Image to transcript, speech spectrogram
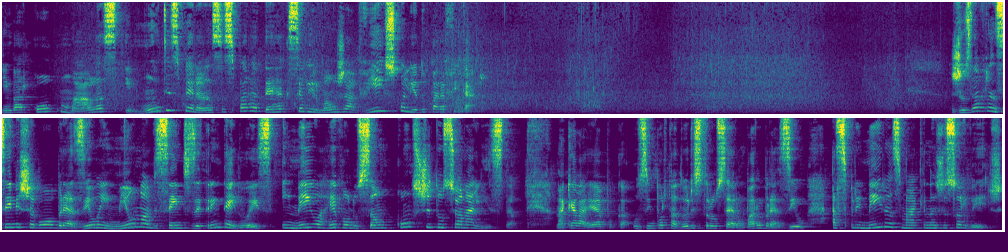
Embarcou com malas e muitas esperanças para a terra que seu irmão já havia escolhido para ficar. José Francini chegou ao Brasil em 1932 em meio à Revolução Constitucionalista. Naquela época, os importadores trouxeram para o Brasil as primeiras máquinas de sorvete,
